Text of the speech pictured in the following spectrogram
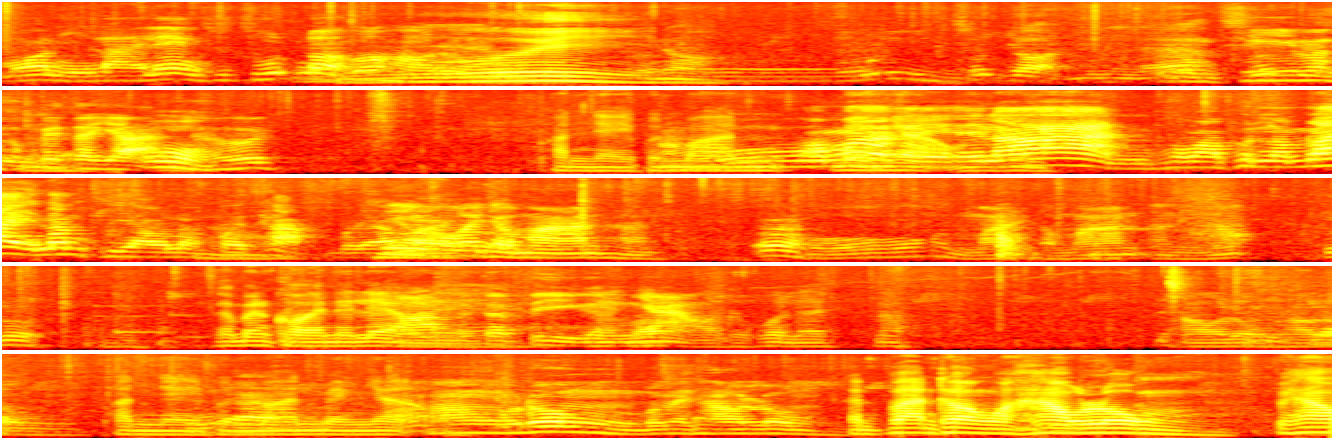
หมอนี่ลายแรงสุดๆเนาะเอ้ยเนาะสุดยอดดีนะบางทีมันก็เป็นตะยานนะเฮ้ยพันใหญ่เพิ่นมานเอามาให้ไอ้ล้าน เพราะว่าเพิ่นลำไรน้ำเที่ยวน่ะคอยถักบ่ได้นี่เอาเขามาว่าจะมานหั่นเออโอ้มันกับมันอันนี้เนาะ ก็เป็นคอยในแล้วมันนี่จะตีกันแมงบ่ยาวทุกคนเลยเนาะเอาลงเอาลงพันใหญ่เพิ่นมานแมงยาวเฮาลงบ่เป็นเฮาลงกันพานท่องว่าเฮาลง ไปเฮา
